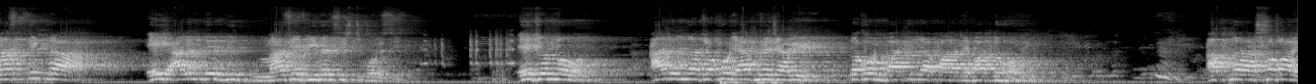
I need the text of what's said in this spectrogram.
নাস্তিকরা এই আলেমদের মাঝে বিভেদ সৃষ্টি করেছে। এই জন্য আলেমরা যখন এক হয়ে যাবে, তখন বাতিলরা পালাতে বাধ্য হবে। আপনারা সবাই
